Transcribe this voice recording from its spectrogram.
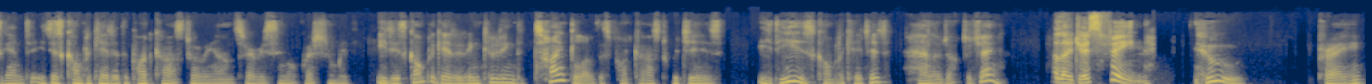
once again to It Is Complicated, the podcast where we answer every single question with It Is Complicated, including the title of this podcast, which is It Is Complicated. Hello, Dr. J. Hello, Josephine. Who, pray,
